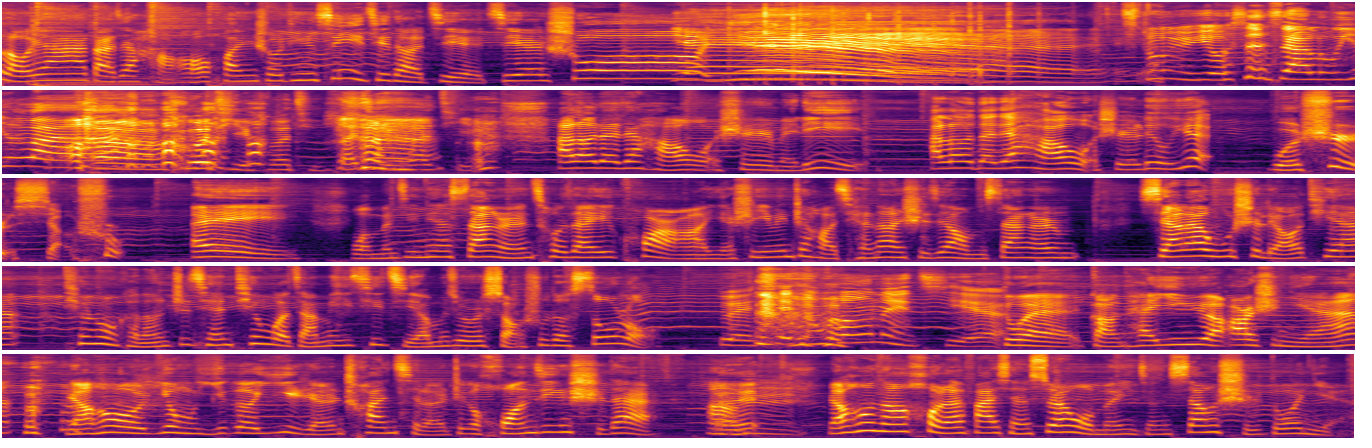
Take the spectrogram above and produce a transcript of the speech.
Hello 呀，大家好，欢迎收听新一期的姐姐说，耶耶！终于又线下录音啦啊，合体合体。合体 合体。Hello，大家好，我是美丽。！Hello，大家好，我是六月。我是小树，哎，我们今天三个人凑在一块儿啊，也是因为正好前段时间我们三个人闲来无事聊天，听众可能之前听过咱们一期节目，就是小树的 solo，对，谢霆锋那期，对，港台音乐二十年，然后用一个艺人穿起了这个黄金时代啊。然后呢，后来发现虽然我们已经相识多年，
